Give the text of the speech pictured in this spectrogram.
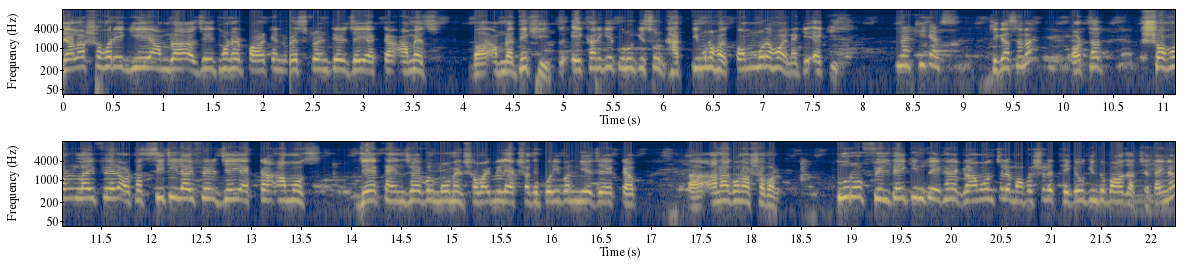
জেলা শহরে গিয়ে আমরা যে ধরনের পার্ক এন্ড রেস্টুরেন্টের যে একটা আমেজ বা আমরা দেখি তো এখানে গিয়ে কোনো কিছুর ঘাটতি মনে হয় কম মনে হয় নাকি একই? না ঠিক আছে। ঠিক আছে না? অর্থাৎ শহর লাইফের অর্থাৎ সিটি লাইফের যে একটা আমোজ যে একটা এনজয়েবল মোমেন্ট সবাই মিলে একসাথে পরিবার নিয়ে যে একটা আনাগোনা সবার। পুরো ফিল্ডটাই কিন্তু এখানে গ্রাম অঞ্চলে মফস্বলের থেকেও কিন্তু পাওয়া যাচ্ছে তাই না?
